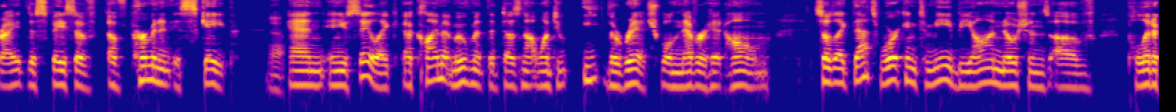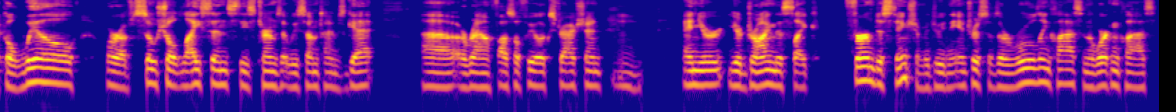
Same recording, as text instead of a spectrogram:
right? The space of of permanent escape yeah. And and you say like a climate movement that does not want to eat the rich will never hit home. So like that's working to me beyond notions of political will or of social license, these terms that we sometimes get uh, around fossil fuel extraction. Mm. And you're you're drawing this like firm distinction between the interests of the ruling class and the working class.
